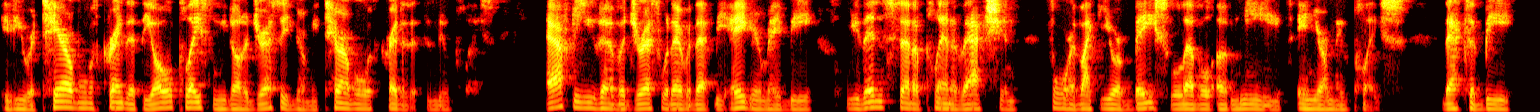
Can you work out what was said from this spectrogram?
If you were terrible with credit at the old place and you don't address it you're going to be terrible with credit at the new place after you have addressed whatever that behavior may be you then set a plan of action for like your base level of needs in your new place. That could be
